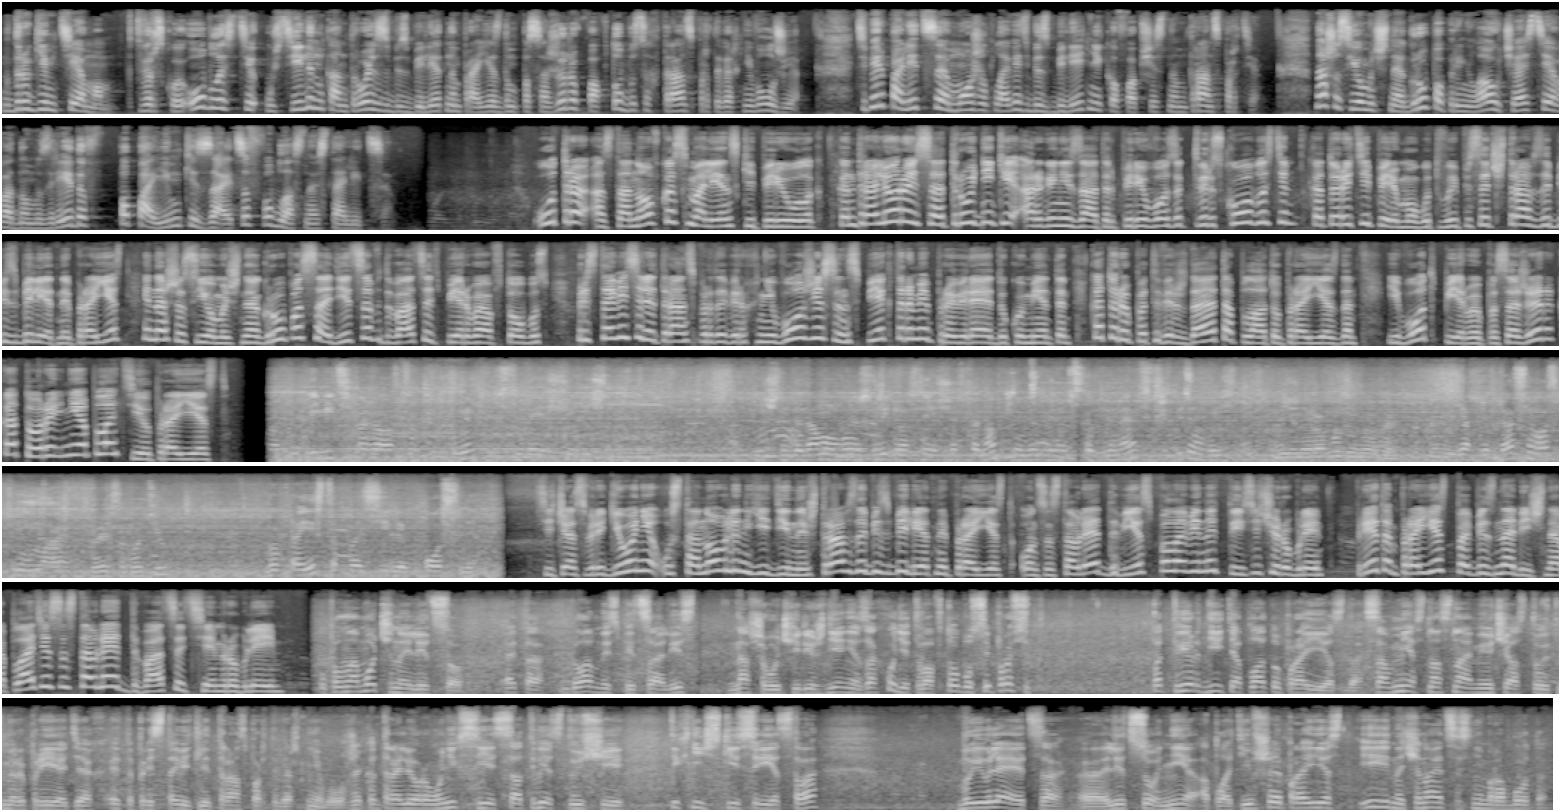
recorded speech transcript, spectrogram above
К другим темам. В Тверской области усилен контроль за безбилетным проездом пассажиров в автобусах транспорта Верхневолжья. Теперь полиция может ловить безбилетников в общественном транспорте. Наша съемочная группа приняла участие в одном из рейдов по поимке зайцев в областной столице. Утро, остановка, Смоленский переулок. Контролеры и сотрудники, организатор перевозок Тверской области, которые теперь могут выписать штраф за безбилетный проезд, и наша съемочная группа садится в 21 автобус. Представители транспорта Верхневолжья с инспекторами проверяют документы, которые подтверждают оплату проезда. И вот первый пассажир, который не оплатил проезд. Предъявите, пожалуйста, документы. Отлично, тогда мы будем видим на следующей остановке, вызовем 112 и будем выяснять. Мне на работу надо. Я прекрасно вас понимаю. Проезд оплатил? Вы проезд оплатили после. Сейчас в регионе установлен единый штраф за безбилетный проезд. Он составляет 2500 рублей. При этом проезд по безналичной оплате составляет 27 рублей. Уполномоченное лицо, это главный специалист нашего учреждения, заходит в автобус и просит подтвердить оплату проезда. Совместно с нами участвуют в мероприятиях. Это представители транспорта Верхнего Волжья, контролеры. У них есть соответствующие технические средства. Выявляется э, лицо, не оплатившее проезд, и начинается с ним работа.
